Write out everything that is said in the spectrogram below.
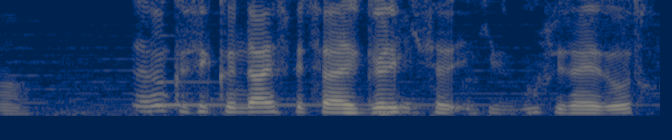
Ah. Ah non, que ces connards ils se mettent sur la gueule et qu'ils se, qu'ils se bouffent les uns les autres.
